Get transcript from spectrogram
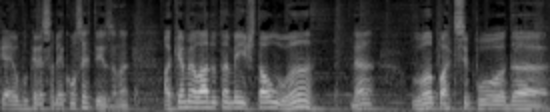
Eu vou querer saber com certeza, né? Aqui ao meu lado também está o Luan, né? Luan participou da,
